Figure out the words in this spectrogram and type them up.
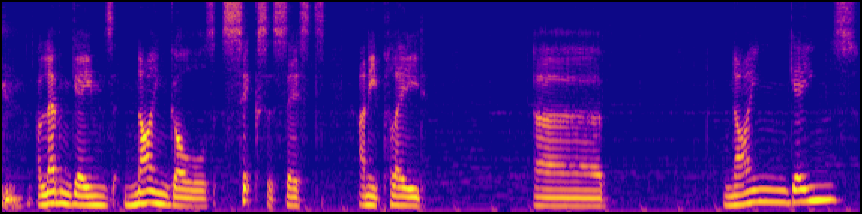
11 games, 9 goals, 6 assists, and he played uh, nine games,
